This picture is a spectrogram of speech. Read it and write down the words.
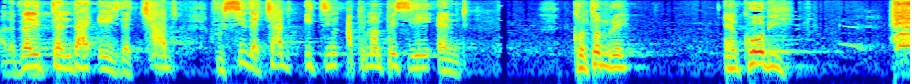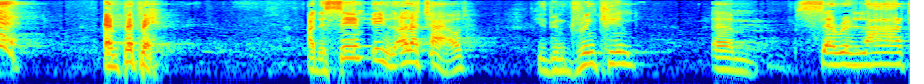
At a very tender age, the child, you see the child eating apiman pesi and kontomire and kobe, hey, and pepper. At the same age the other child, he's been drinking um, Cerelac,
